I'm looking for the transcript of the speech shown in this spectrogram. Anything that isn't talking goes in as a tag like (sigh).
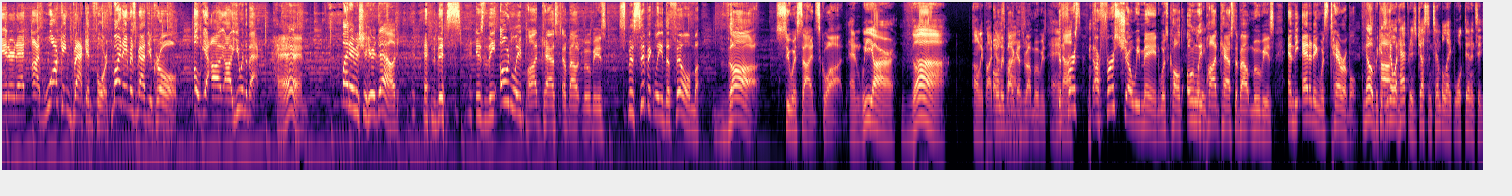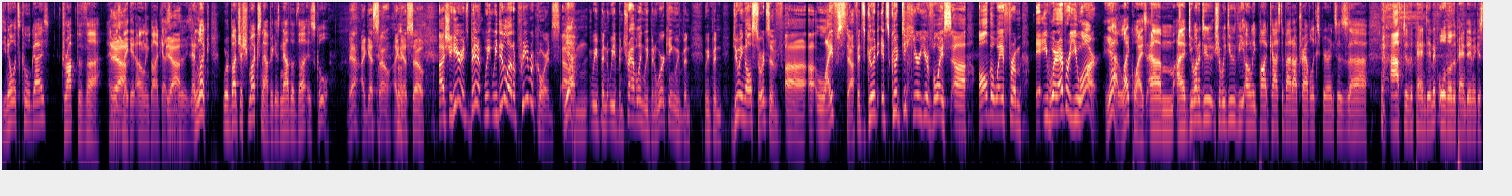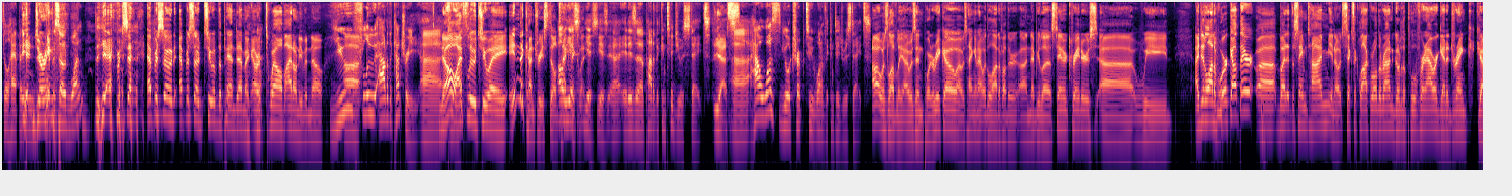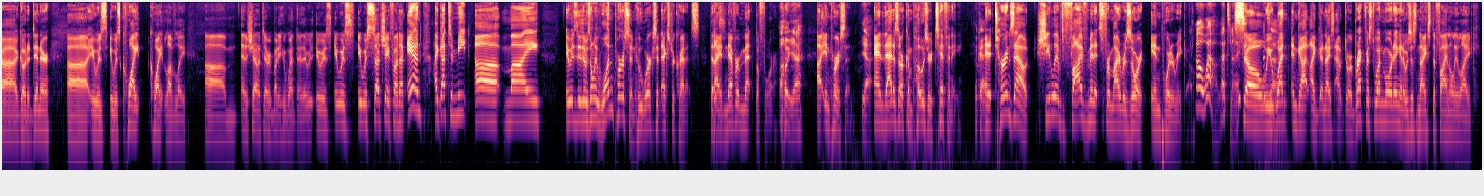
internet. I'm walking back and forth. My name is Matthew Kroll. Oh, yeah, uh, uh, you in the back. And my name is Shahir Daud. And this is the only podcast about movies, specifically the film The Suicide Squad. And we are the only podcast. Only about- podcast about movies. And the I- first, our first show we made was called Only, Only- Podcast About Movies, and the editing was terrible. No, because Uh, you know what happened is Justin Timberlake walked in and said, "You know what's cool, guys? Drop the the and Yeah. just make it only podcast Yeah. about movies." And look, we're a bunch of schmucks now because now the the is cool. Yeah, I guess so. I (laughs) guess so. Uh, Shahir, it's been we, we did a lot of pre-records. Yeah. Um, we've been we've been traveling, we've been working, we've been we've been doing all sorts of uh, uh, life stuff. It's good. It's good to hear your voice uh, all the way from uh, wherever you are. Yeah, likewise. Um, I do want to do. Should we do the only podcast about our travel experiences uh, after the pandemic? Although the pandemic is still happening Yeah, during- episode one. (laughs) Yeah, episode episode episode two of the pandemic or (laughs) twelve. I don't even know. You flew out of the country. Uh, No, I flew to a in the country still. Oh yes, Technically, yes, yes. Uh, it is a part of the contiguous states. Yes. Uh, how was your trip to one of the contiguous states? Oh, it was lovely. I was in Puerto Rico. I was hanging out with a lot of other uh, Nebula standard creators. Uh, we, I did a lot of work out there, uh, but at the same time, you know, six o'clock rolled around, go to the pool for an hour, get a drink, uh, go to dinner. Uh, it was it was quite quite lovely. Um, and a shout out to everybody who went there. There was, it was it was it was such a fun time, and I got to meet uh, my. It was there was only one person who works at Extra Credits that I had never met before Oh yeah. uh, in person. Yeah. And that is our composer, Tiffany. Okay. And it turns out she lived five minutes from my resort in Puerto Rico. Oh wow, that's nice. So we That's a- went and got like a nice outdoor breakfast one morning, and it was just nice to finally like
